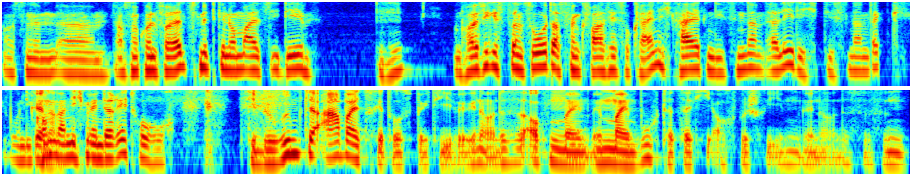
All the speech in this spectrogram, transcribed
aus, einem, äh, aus einer Konferenz mitgenommen als Idee. Mhm. Und häufig ist dann so, dass dann quasi so Kleinigkeiten, die sind dann erledigt, die sind dann weg und die genau. kommen dann nicht mehr in der Retro hoch. Die berühmte Arbeitsretrospektive, genau. Das ist auch in meinem, in meinem Buch tatsächlich auch beschrieben, genau. Das ist ein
